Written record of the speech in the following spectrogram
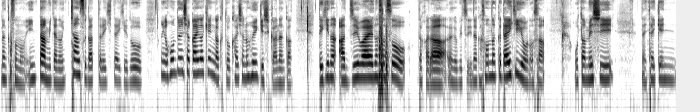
なんかそのインターンみたいなチャンスがあったら行きたいけどなんか本当に社会科見学と会社の雰囲気しかなんかできな味わえなさそうだからなんか別になんかそんな大企業のさお試し体験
